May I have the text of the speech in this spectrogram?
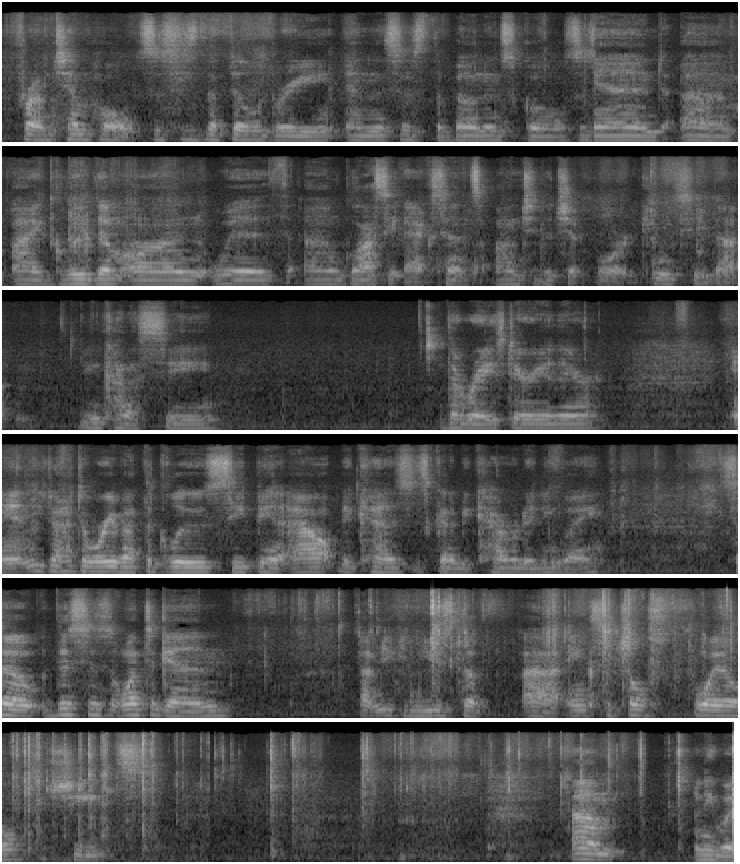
from Tim Holtz. This is the filigree and this is the bone and skulls. And um, I glued them on with um, glossy accents onto the chipboard. Can you see that? You can kind of see the raised area there. And you don't have to worry about the glue seeping out because it's going to be covered anyway. So this is, once again, um, you can use the uh, Ink foil sheets. Um, anyway,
